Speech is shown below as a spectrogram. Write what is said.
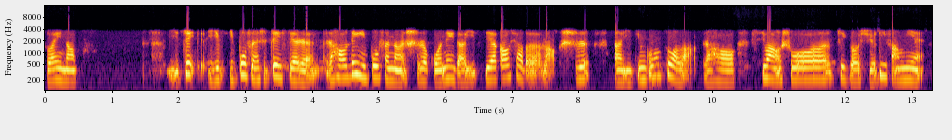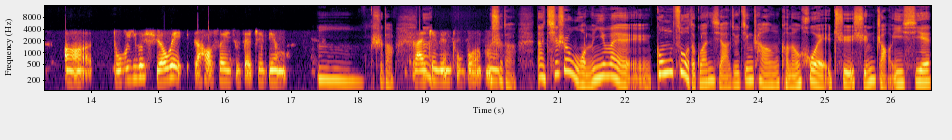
所以呢。以这一一部分是这些人，然后另一部分呢是国内的一些高校的老师，嗯，已经工作了，然后希望说这个学历方面，呃，读一个学位，然后所以就在这边。嗯，是的，来这边读博。嗯，是的，那其实我们因为工作的关系啊，就经常可能会去寻找一些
